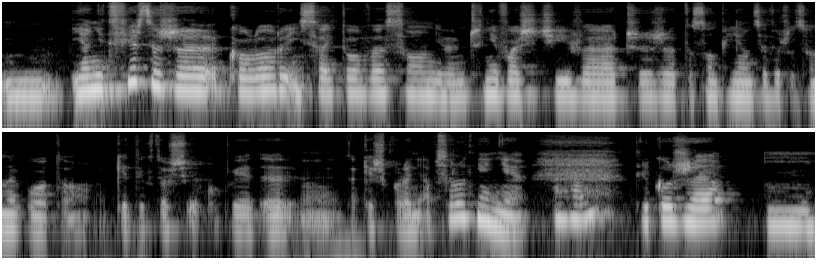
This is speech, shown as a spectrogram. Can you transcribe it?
mm, ja nie twierdzę, że kolory insightowe są, nie wiem, czy niewłaściwe, czy że to są pieniądze wyrzucone w błoto, kiedy ktoś kupuje y, y, takie szkolenie. Absolutnie nie. Mhm. Tylko, że mm,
